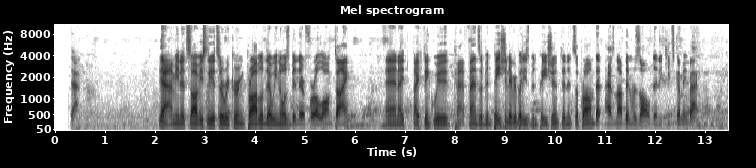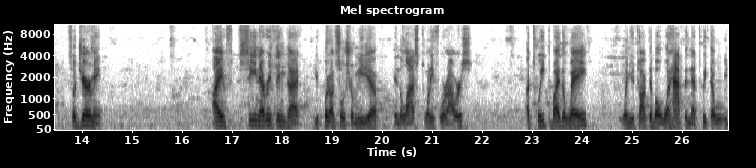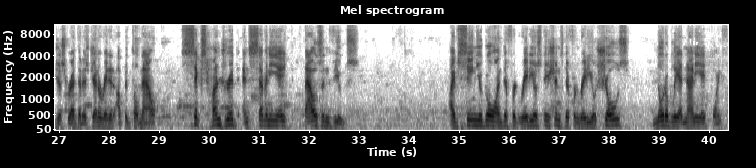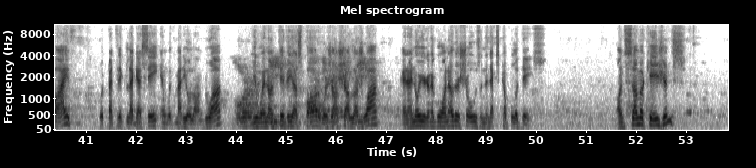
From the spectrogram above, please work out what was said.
Yeah, I mean, it's obviously it's a recurring problem that we know has been there for a long time, and I I think we fans have been patient. Everybody's been patient, and it's a problem that has not been resolved, and it keeps coming back. So, Jeremy, I've seen everything that you put on social media in the last 24 hours. A tweet, by the way, when you talked about what happened, that tweet that we just read that has generated up until now 678,000 views. I've seen you go on different radio stations, different radio shows, notably at 98.5 with Patrick Lagacé and with Mario Langlois. You went on TVA Sport with Jean Charles Lajoie, and I know you're going to go on other shows in the next couple of days. On some occasions,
